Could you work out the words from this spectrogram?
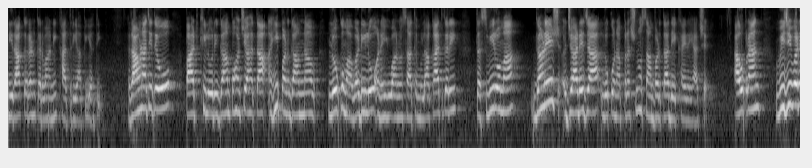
નિરાકરણ કરવાની ખાતરી આપી હતી. રાવણાથી તેઓ પાટખીલોરી ગામ પહોંચ્યા હતા. અહીં પણ ગામના લોકોમાં વડીલો અને યુવાનો સાથે મુલાકાત કરી. તસવીરોમાં ગણેશ જાડેજા લોકોના પ્રશ્નો સાંભળતા દેખાઈ રહ્યા છે. આ ઉપરાંત વિજીવડ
